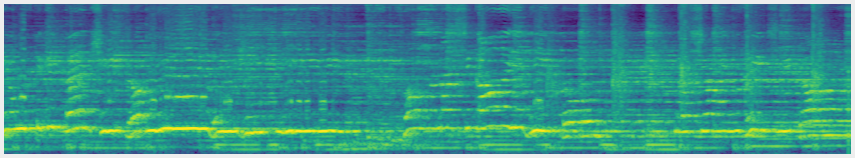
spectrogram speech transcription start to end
не успіхи перші зробили в житті. Знову нас чекає літо, прощай музичний край,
